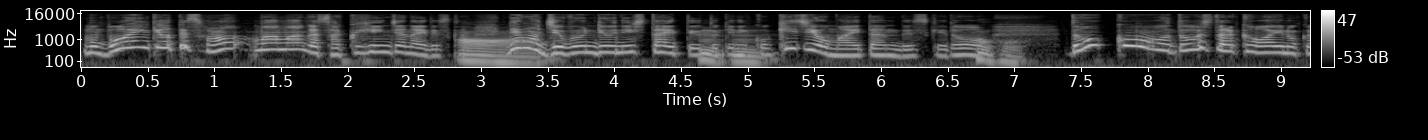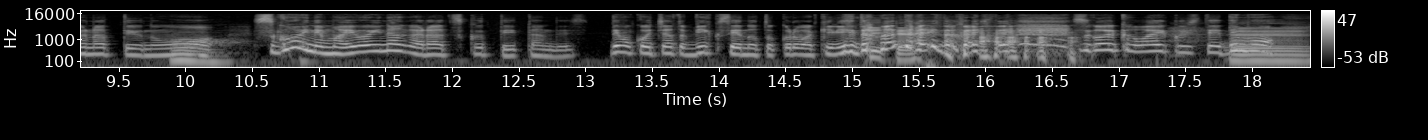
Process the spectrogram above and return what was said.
もう望遠鏡ってそのままが作品じゃないですか。でも自分流にしたいっていう時にうんうん。こう生地を巻いたんですけど、ほうほう。どこをどうしたら可愛いのかなっていうのをあすごいね迷いながら作っていったんです。でもこうちゃんとビクセンのところは切り止まったりとかして すごい可愛くしてでも、へ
